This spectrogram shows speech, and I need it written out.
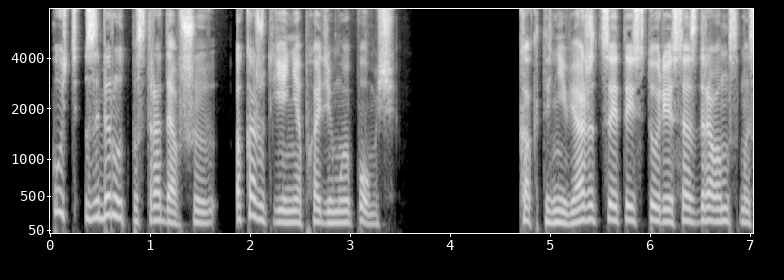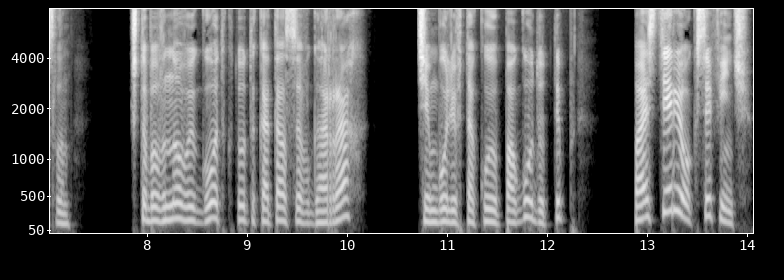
Пусть заберут пострадавшую, окажут ей необходимую помощь». Как-то не вяжется эта история со здравым смыслом. Чтобы в Новый год кто-то катался в горах, тем более в такую погоду, ты б поостерегся, Финч.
